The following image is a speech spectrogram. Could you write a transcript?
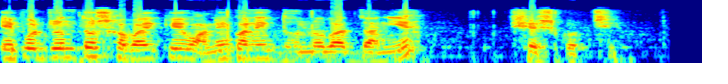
এ পর্যন্ত সবাইকে অনেক অনেক ধন্যবাদ জানিয়ে শেষ করছি।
